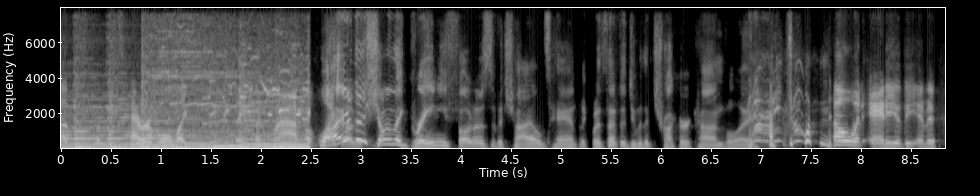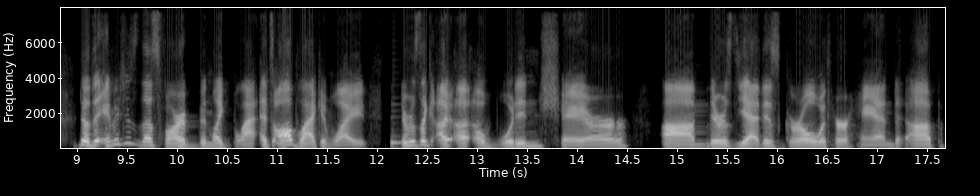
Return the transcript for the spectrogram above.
A, a terrible like graph of Why like. are they showing like grainy photos of a child's hand? Like, what does that have to do with a trucker convoy? I don't know what any of the image. No, the images thus far have been like black. It's all black and white. There was like a, a, a wooden chair. Um, there was yeah, this girl with her hand up.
